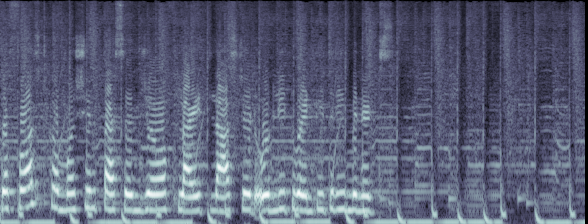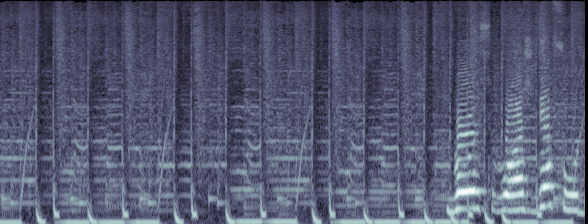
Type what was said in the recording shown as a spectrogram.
The first commercial passenger flight lasted only 23 minutes. boars wash their food.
